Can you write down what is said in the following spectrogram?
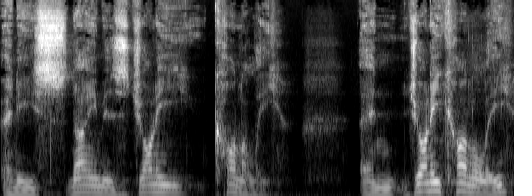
and his name is Johnny Connolly. And Johnny Connolly,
